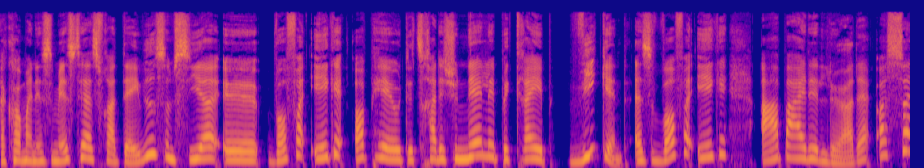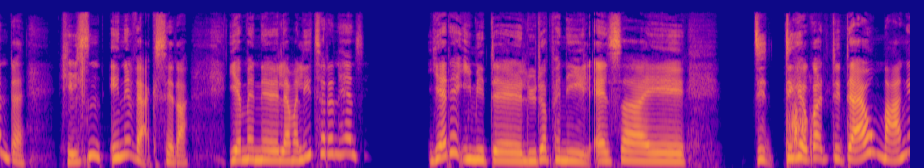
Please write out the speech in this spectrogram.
Der kommer en sms til os fra David, som siger, øh, hvorfor ikke ophæve det traditionelle begreb weekend? Altså, hvorfor ikke arbejde lørdag og søndag? Hilsen en iværksætter. Jamen, øh, lad mig lige tage den her. Jette i mit øh, lytterpanel. Altså, øh, det, det kan jo godt, det, der er jo mange,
